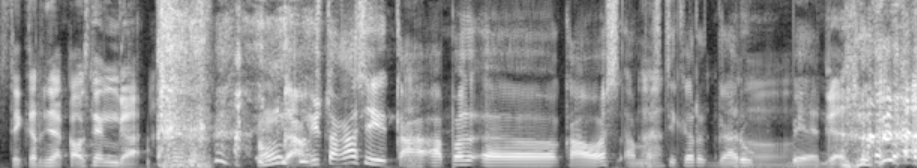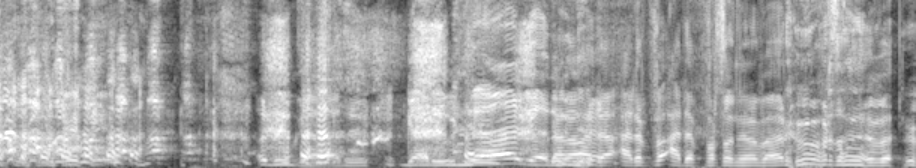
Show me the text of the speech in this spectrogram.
stikernya kaosnya enggak Enggak, kita kasih ka apa eh, kaos sama stiker Garuk Oh, band. garuk. aduh garu garunya garunya ada ada ada personil baru, personil baru.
